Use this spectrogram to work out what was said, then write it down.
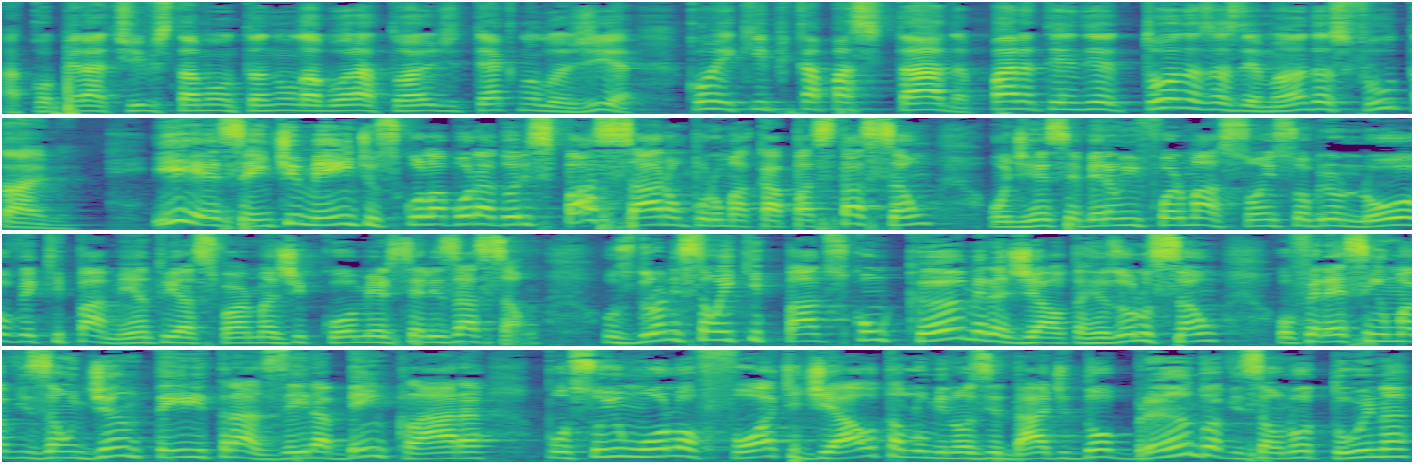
A cooperativa está montando um laboratório de tecnologia com equipe capacitada para atender todas as demandas full-time. E recentemente, os colaboradores passaram por uma capacitação onde receberam informações sobre o novo equipamento e as formas de comercialização. Os drones são equipados com câmeras de alta resolução, oferecem uma visão dianteira e traseira bem clara, possuem um holofote de alta luminosidade dobrando a visão noturna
